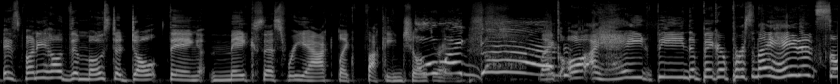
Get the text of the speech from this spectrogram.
it's funny how the most adult thing makes us react like fucking children. oh my god! Like, oh, I hate being the bigger person. I hate it so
